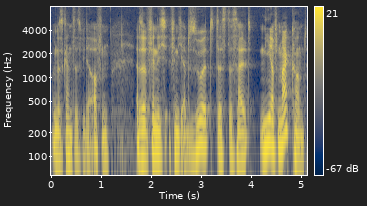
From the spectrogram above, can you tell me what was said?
und das Ganze ist wieder offen. Also finde ich, find ich absurd, dass das halt nie auf den Markt kommt.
